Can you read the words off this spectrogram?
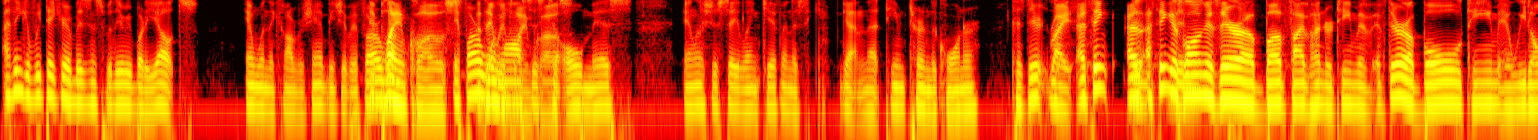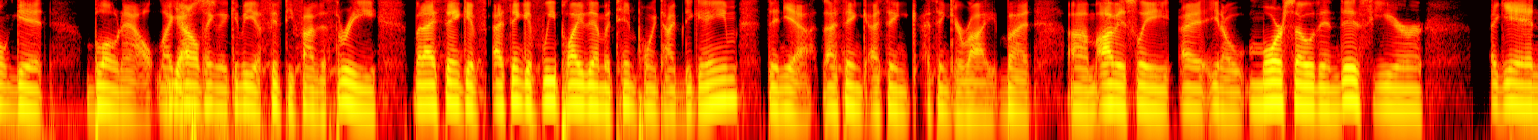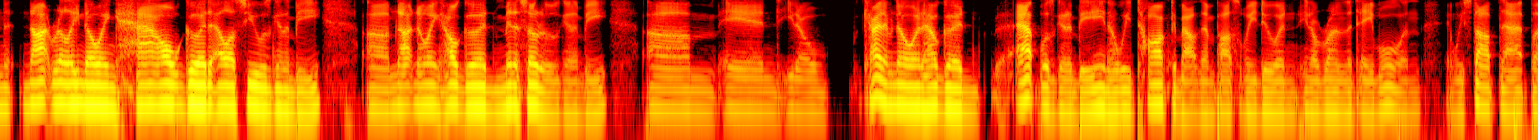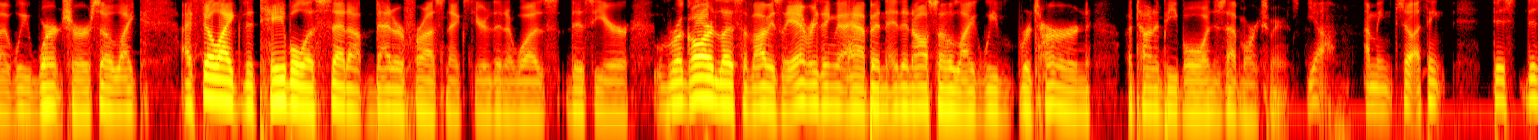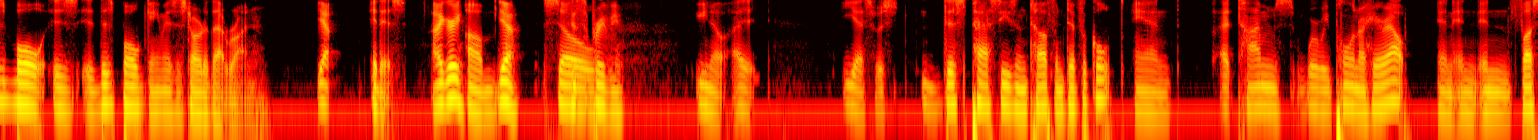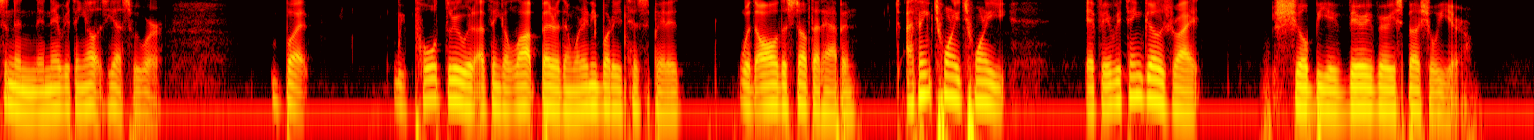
I think if we take care of business with everybody else and win the conference championship, if our play one, them close. if our one loss is to. Ole Miss, and let's just say Lane Kiffin has gotten that team turned the corner because they're Right. I think I, I think as long as they're above 500 team, if, if they're a bowl team and we don't get blown out, like I don't think it can be a 55 to three. But I think if I think if we play them a 10 point type de- game, then yeah, I think I think I think you're right. But um, obviously, I you know more so than this year. Again, not really knowing how good LSU was going to be, um, not knowing how good Minnesota was going to be, um, and you know kind of knowing how good app was going to be you know we talked about them possibly doing you know running the table and and we stopped that but we weren't sure so like i feel like the table is set up better for us next year than it was this year regardless of obviously everything that happened and then also like we return a ton of people and just have more experience yeah. I mean, so I think this this bowl is this bowl game is the start of that run. Yep. it is. i agree Um, yeah so it's a preview you know, I yes, was this past season tough and difficult, and at times were we pulling our hair out and and, and fussing and, and everything else. Yes, we were, but we pulled through it. I think a lot better than what anybody anticipated with all the stuff that happened. I think 2020, if everything goes right, she'll be a very very special year.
